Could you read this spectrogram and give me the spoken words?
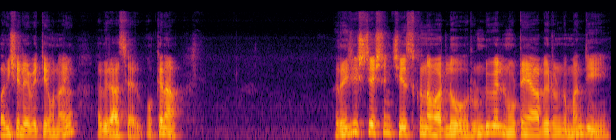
పరీక్షలు ఏవైతే ఉన్నాయో అవి రాశారు. ఓకేనా? రిజిస్ట్రేషన్ చేసుకున్న వారిలో రెండు వేల నూట యాభై రెండు మంది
